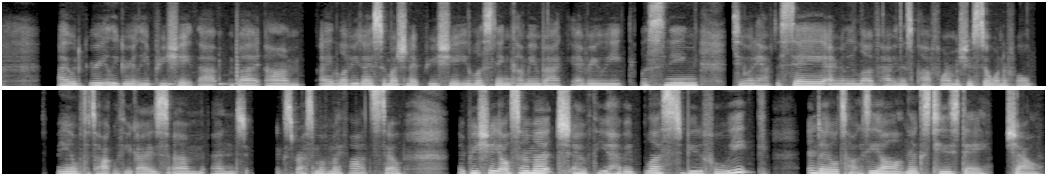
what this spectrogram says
I would greatly, greatly appreciate that. But um, I love you guys so much and I appreciate you listening, coming back every week, listening to what I have to say. I really love having this platform. It's just so wonderful being able to talk with you guys um, and express some of my thoughts. So I appreciate y'all so much. I hope that you have a blessed, beautiful week. And I will talk to y'all next Tuesday. Ciao.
